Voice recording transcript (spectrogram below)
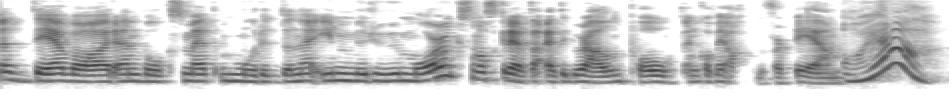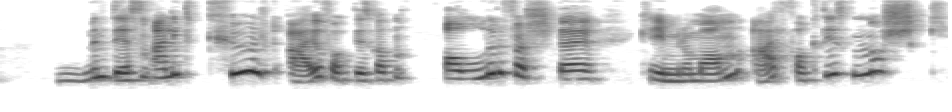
eh, det var en bok som het 'Mordene i Mru Morgue', som var skrevet av Edgar Allan Poe. Den kom i 1841. Oh, ja. men det som er litt kult, er jo faktisk at den aller første krimromanen er faktisk norsk.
